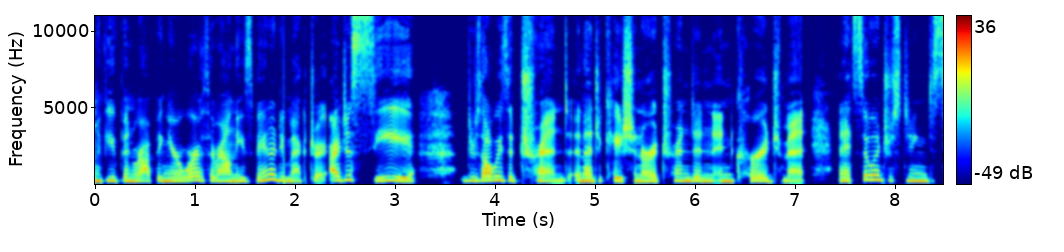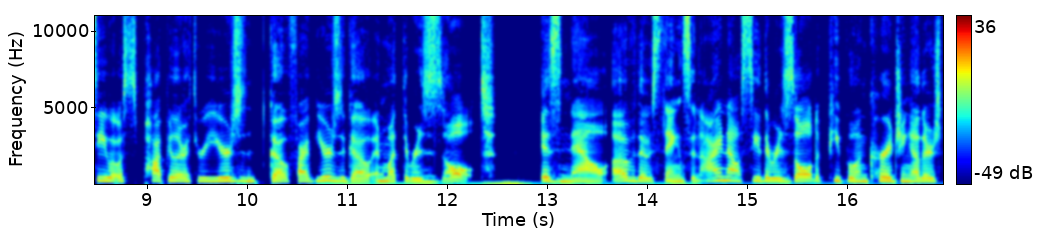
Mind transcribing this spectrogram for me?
if you've been wrapping your worth around these vanity metrics, I just see there's always a trend in education or a trend in encouragement. And it's so interesting to see what was popular three years ago, five years ago, and what the result is now of those things. And I now see the result of people encouraging others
